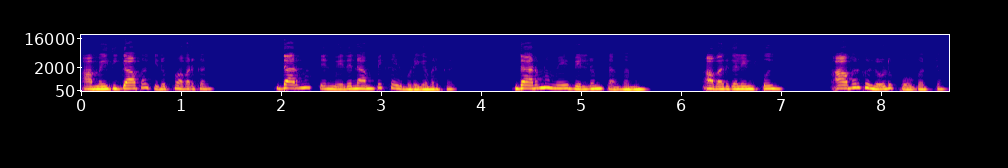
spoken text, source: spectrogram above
அமைதியாக இருப்பவர்கள். தர்மத்தின் மீது நம்பிக்கை உடையவர்கள். தர்மமே வெல்லும் தங்கமே. அவர்களின் பொய் அவர்களோடு போகட்டும்.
